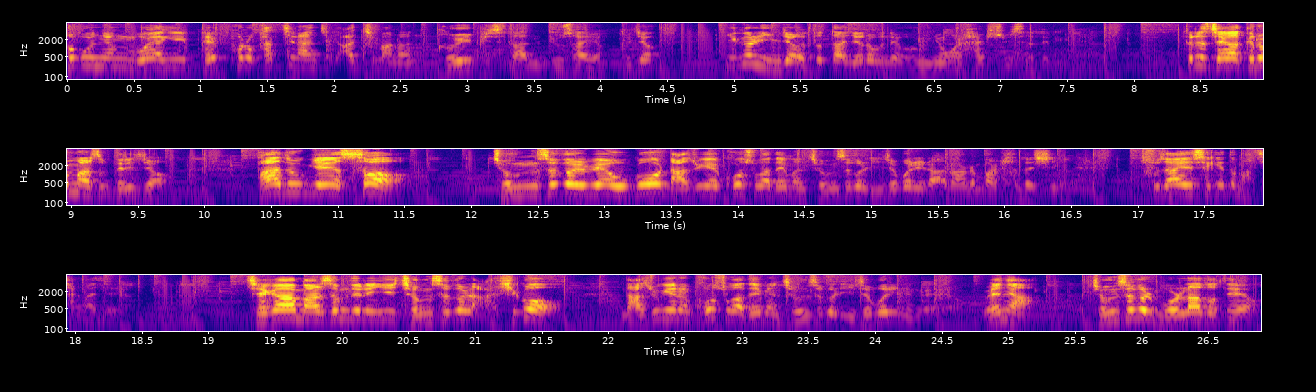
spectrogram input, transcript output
허군형 모양이 100% 같지는 않지, 않지만은 거의 비슷한 유사형, 그죠? 이걸 이제 어떻다 여러분들 응용을 할 수 있어야 되는 거예요. 그래서 제가 그런 말씀 드리죠. 바둑에서 정석을 외우고 나중에 고수가 되면 정석을 잊어버리라라는 말 하듯이 투자의 세계도 마찬가지예요. 제가 말씀드린 이 정석을 아시고 나중에는 고수가 되면 정석을 잊어버리는 거예요. 왜냐? 정석을 몰라도 돼요.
